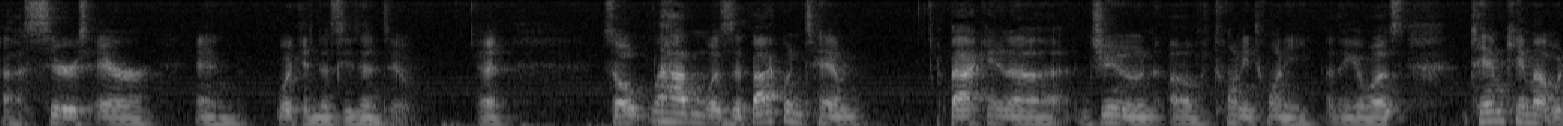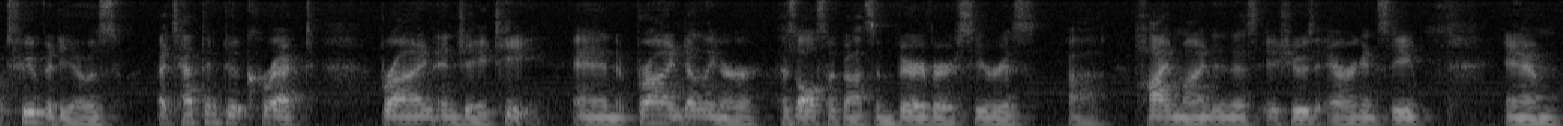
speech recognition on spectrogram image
uh, serious error and wickedness he's into. Okay? So, what happened was that back when Tim, back in uh, June of 2020, I think it was, Tim came out with two videos attempting to correct Brian and JT. And Brian Dellinger has also got some very, very serious uh, high mindedness issues, arrogancy, and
